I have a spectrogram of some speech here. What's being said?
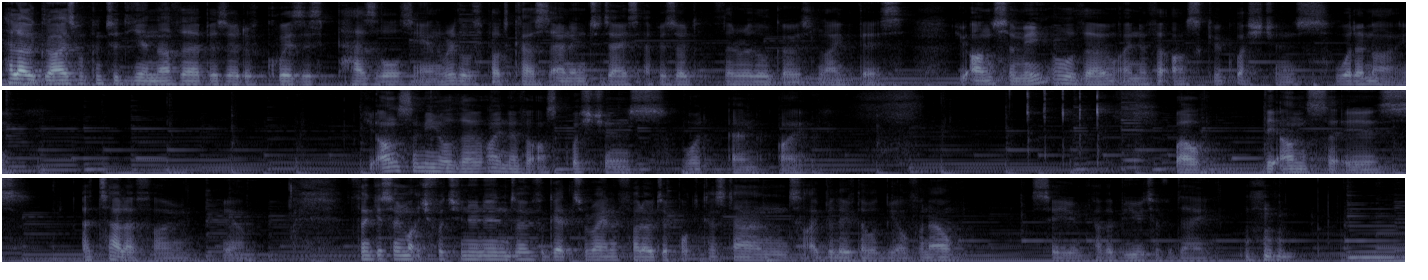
Hello, guys, welcome to the another episode of Quizzes, Puzzles, and Riddles podcast. And in today's episode, the riddle goes like this You answer me, although I never ask you questions. What am I? You answer me, although I never ask questions. What am I? Well, the answer is a telephone, yeah. Thank you so much for tuning in. Don't forget to rate and follow the podcast, and I believe that would be all for now. See you. Have a beautiful day.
